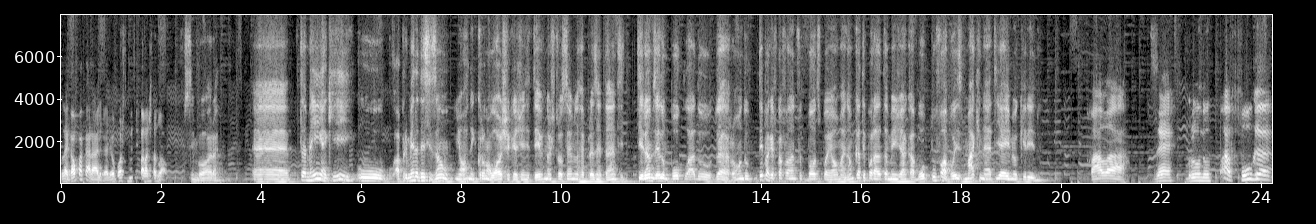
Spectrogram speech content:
legal pra caralho, velho. Eu gosto muito de falar de estadual. Simbora. É, também aqui o, a primeira decisão em ordem cronológica que a gente teve, nós trouxemos um representante, tiramos ele um pouco lá do, do. Não tem para que ficar falando de futebol de espanhol, mas não, porque a temporada também já acabou. Por favor, Smack Neto. E aí, meu querido? Fala, Zé, Bruno. A fuga,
